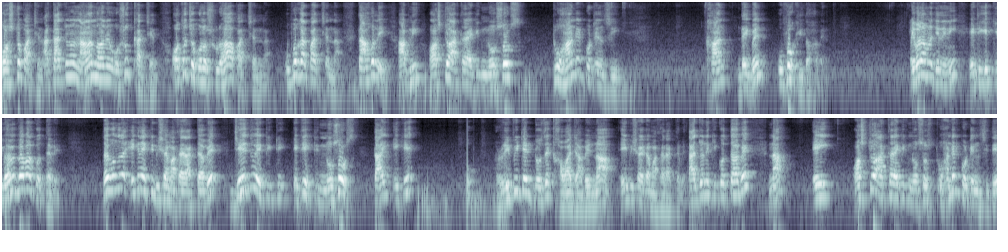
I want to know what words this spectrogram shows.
কষ্ট পাচ্ছেন আর তার জন্য নানান ধরনের ওষুধ খাচ্ছেন, অথচ কোনো সুরাহা পাচ্ছেন না, উপকার পাচ্ছেন না। তাহলে আপনি osteo arthritic nosode two hundred potency খান, দেখবেন উপকৃত হবেন। এবার আমরা জেনে নিই এটিকে কীভাবে ব্যবহার করতে হবে। তবে বন্ধুরা, এখানে একটি বিষয় মাথায় রাখতে হবে, যেহেতু একটি এটি একটি নোসোর্স তাই একে রিপিটেড ডোজে খাওয়া যাবে না। এই বিষয়টা মাথায় রাখতে হবে। তার জন্য কি করতে হবে? না, এই osteo arthritic nosode two hundred পোটেন্সিতে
